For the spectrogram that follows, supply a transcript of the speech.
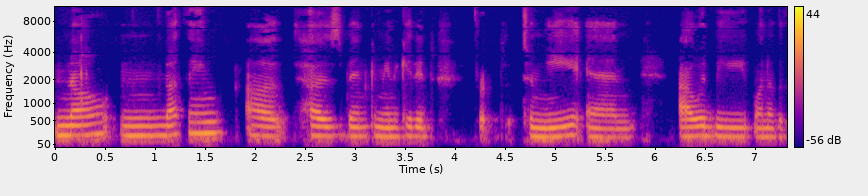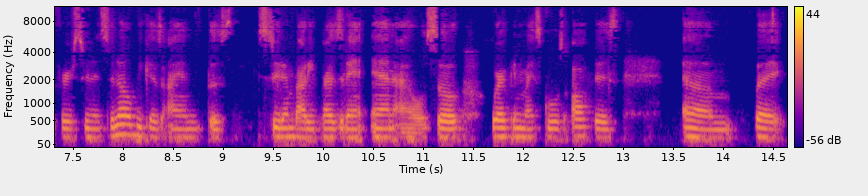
no, nothing uh, has been communicated for, to me, and I would be one of the first students to know because I am the student body president and I also work in my school's office. Um, but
